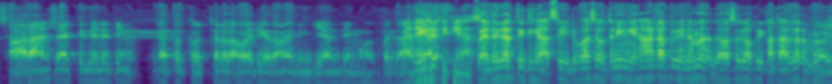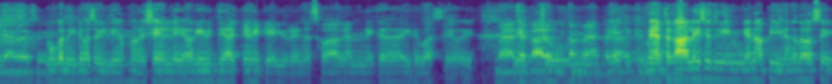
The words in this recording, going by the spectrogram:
සාරාංශයක් විදිහට ඉතින් ගත්තොත් ඔච්චර ඔය ටික තමයි ඉතින් කියන්න තියෙන්නේ මොකද වැදගත් ඉතිහාසය. වැදගත් ඉතිහාසය. ඊට පස්සේ ඔතනින් එහාට අපි වෙනම දවසක අපි කතා කරමු. මොකද ඊට පස්සේ විලියම් හර්ෂෙල් ඒ වගේ විද්‍යාඥයෝ හිටියා. යුරේනස් හොයාගන්න එක. ඊට පස්සේ ඔය මෑත කාලේ මෑත කාලේ. සිදුවීම් ගැන අපි ඊළඟ දවසේ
